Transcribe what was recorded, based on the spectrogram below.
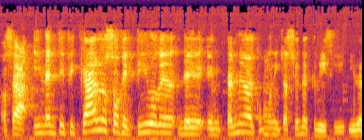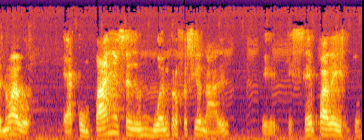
O sea, identificar los objetivos de, en términos de comunicación de crisis y de nuevo, acompáñense de un buen profesional eh, que sepa de esto,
